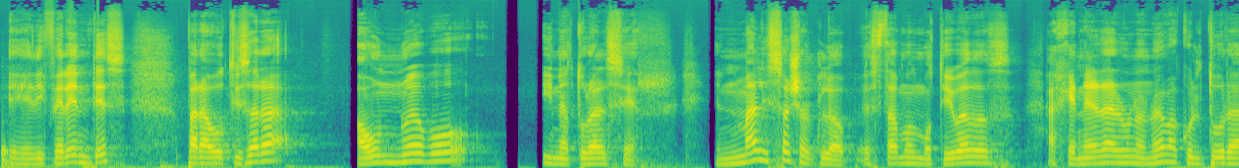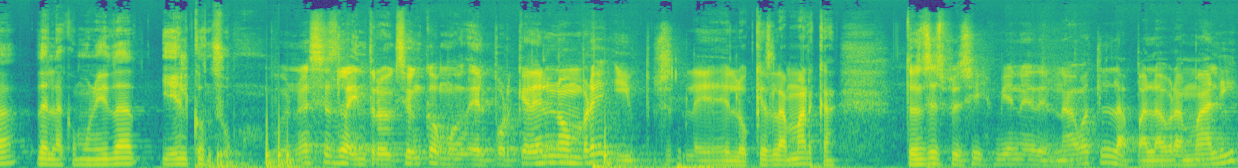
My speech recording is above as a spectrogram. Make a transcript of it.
eh, diferentes para bautizar a, un nuevo y natural ser. En Mali Social Club estamos motivados a generar una nueva cultura de la comunidad y el consumo. Bueno, esa es la introducción como del porqué del nombre y pues, lo que es la marca. Entonces, pues sí, viene del náhuatl, la palabra Mali,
